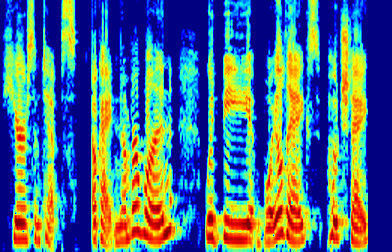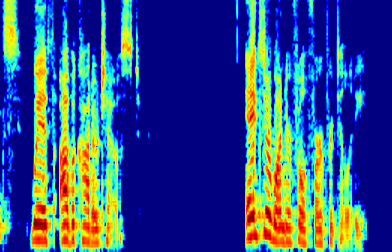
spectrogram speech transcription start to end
here are some tips. Okay, number one would be boiled eggs, poached eggs with avocado toast. Eggs are wonderful for fertility,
